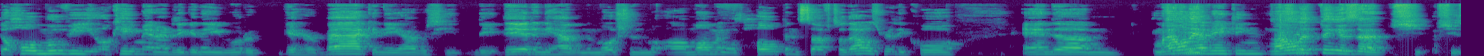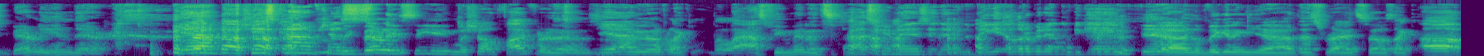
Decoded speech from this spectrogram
the whole movie. Okay, man, are they gonna be able to get her back? And they obviously they did, and they have an emotional uh, moment with Hope and stuff. So that was really cool. And um, My do only anything? my say? only thing is that she, she's barely in there. Yeah, she's kind of just. we barely see Michelle Pfeiffer. There. It's Yeah. only for like the last few minutes. last few minutes and in the begin- a little bit in the beginning. Yeah, in the beginning, yeah, that's right. So I was like, oh,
